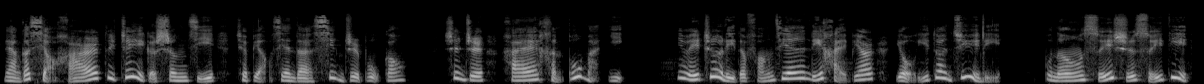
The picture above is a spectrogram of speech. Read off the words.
两个小孩对这个升级却表现得兴致不高。甚至还很不满意，因为这里的房间离海边有一段距离，不能随时随地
